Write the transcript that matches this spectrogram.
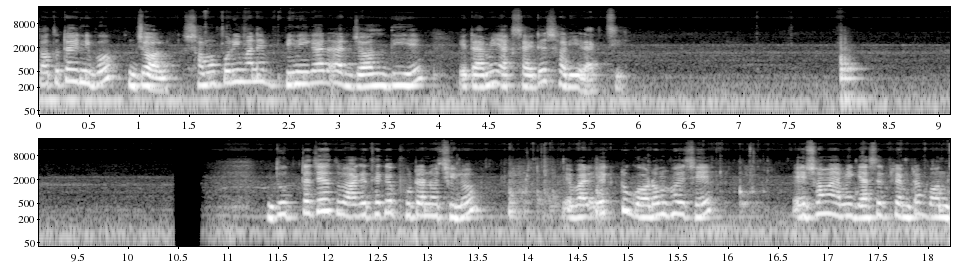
ততটাই নিব জল। সম পরিমাণে ভিনিগার আর জল দিয়ে এটা আমি এক সাইডে সরিয়ে রাখছি। দুধটা যেহেতু আগে থেকে ফুটানো ছিল, এবার একটু গরম হয়েছে, এই সময় আমি গ্যাসের ফ্লেমটা বন্ধ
